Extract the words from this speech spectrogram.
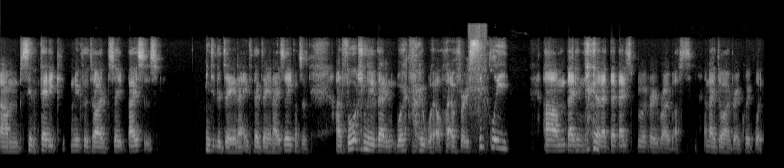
um, synthetic nucleotide bases into the DNA into their DNA sequences. Unfortunately, they didn't work very well. They were very sickly. Um, they didn't. They, they just weren't very robust, and they died very quickly.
